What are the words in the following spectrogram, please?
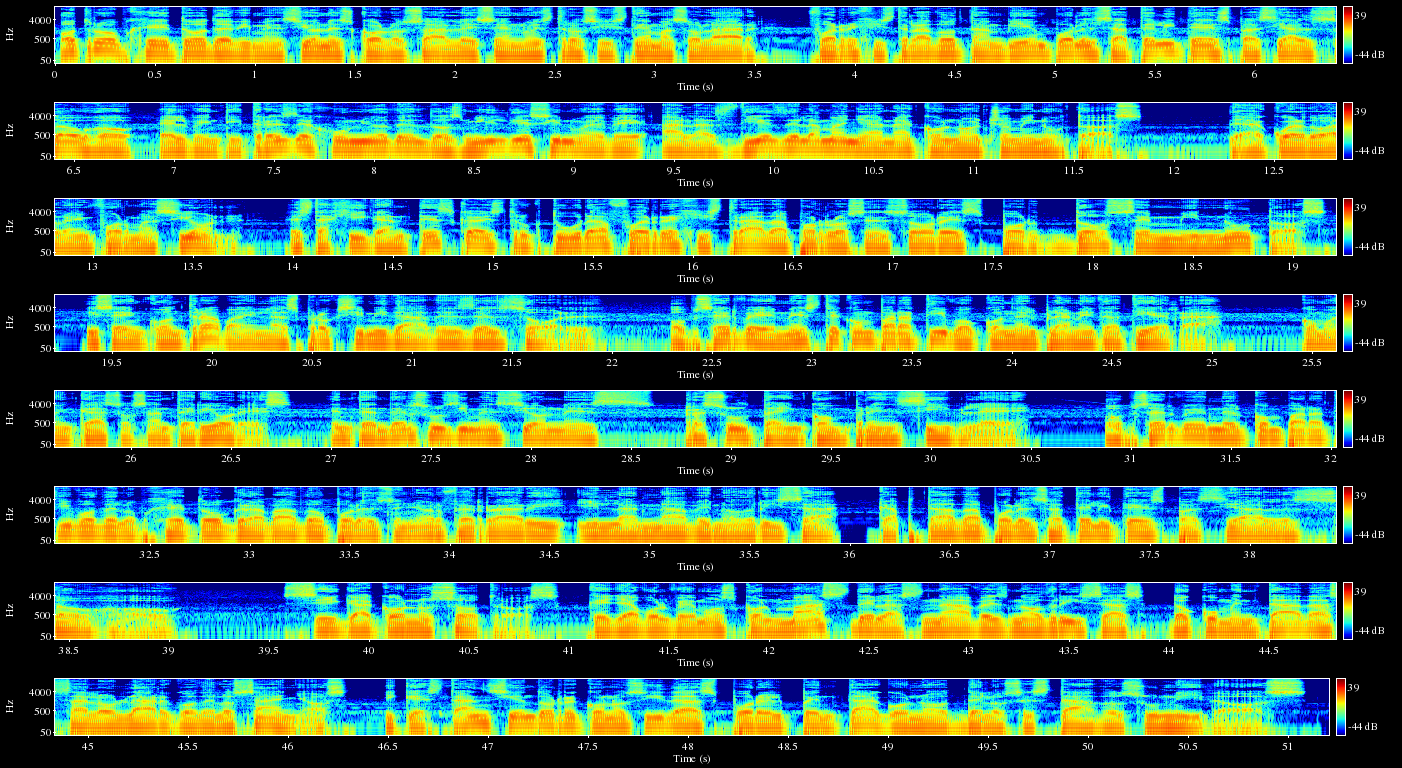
Otro objeto de dimensiones colosales en nuestro sistema solar fue registrado también por el satélite espacial SOHO el 23 de junio del 2019 a las 10 de la mañana con 8 minutos. De acuerdo a la información, esta gigantesca estructura fue registrada por los sensores por 12 minutos y se encontraba en las proximidades del Sol. Observe en este comparativo con el planeta Tierra. Como en casos anteriores, entender sus dimensiones resulta incomprensible. Observe en el comparativo del objeto grabado por el señor Ferrari y la nave nodriza captada por el satélite espacial SOHO. Siga con nosotros, que ya volvemos con más de las naves nodrizas documentadas a lo largo de los años y que están siendo reconocidas por el Pentágono de los Estados Unidos.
